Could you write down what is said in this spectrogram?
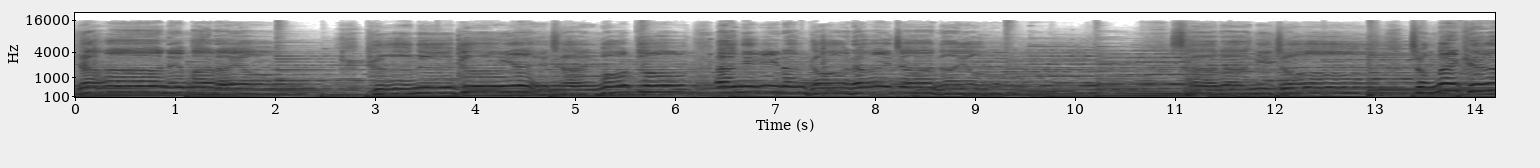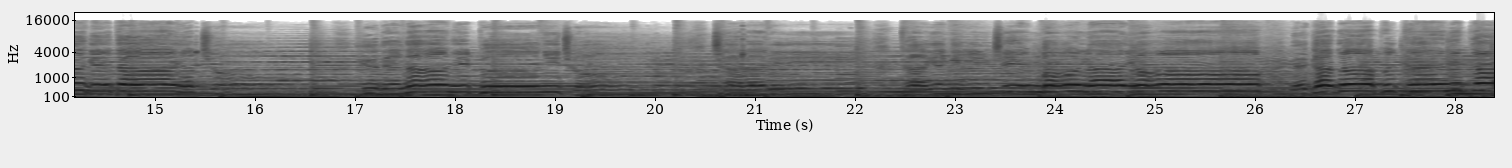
미안해 말아요. 그 누구의 잘못도 아니란 걸 알잖아요. 사랑이죠. 정말 그게 다였죠. 그댄 아닐 뿐이죠. 차라리 다행일지 몰라요. 내가 더 아플 테니까.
